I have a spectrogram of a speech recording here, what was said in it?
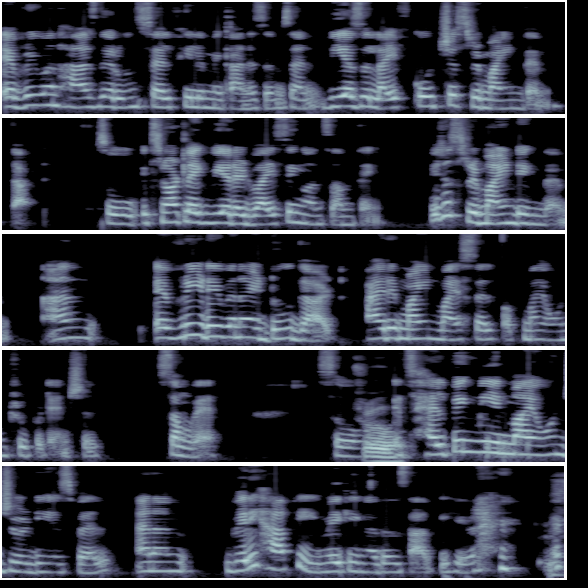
everyone has their own self healing mechanisms, and we as a life coach just remind them that. So it's not like we are advising on something, we're just reminding them. And every day when I do that, I remind myself of my own true potential somewhere. So True. it's helping me in my own journey as well, and I'm very happy making others happy here.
